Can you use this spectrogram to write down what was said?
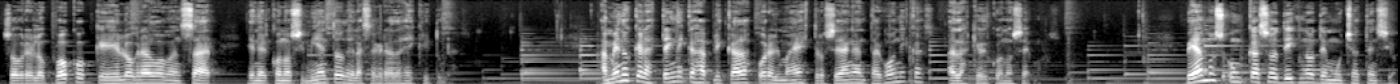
sobre lo poco que he logrado avanzar en el conocimiento de las Sagradas Escrituras. A menos que las técnicas aplicadas por el Maestro sean antagónicas a las que hoy conocemos. Veamos un caso digno de mucha atención.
